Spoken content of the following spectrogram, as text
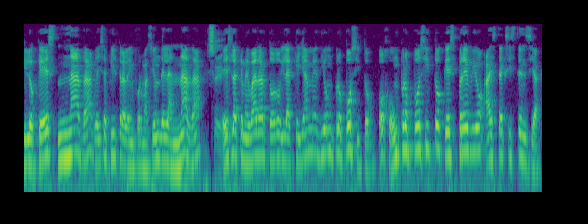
y lo que es nada, y ahí se filtra la información de la nada, es la que me va a dar todo y la que ya me dio un propósito. Ojo, un propósito que es previo a esta existencia.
